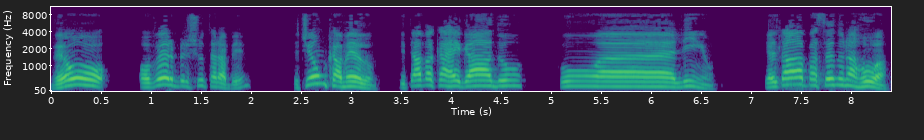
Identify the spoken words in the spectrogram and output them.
Veu over brishut arabim. Se tinha um camelo que estava carregado com uh, linho, e ele estava passando na rua.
